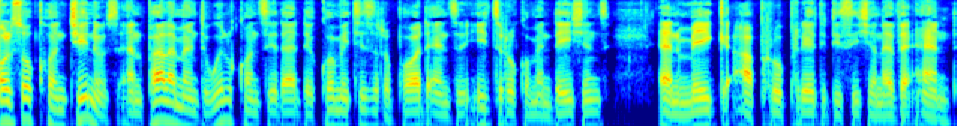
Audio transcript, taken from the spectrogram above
also continues, and Parliament will consider the committee's report and its recommendations and make appropriate decision at the end.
